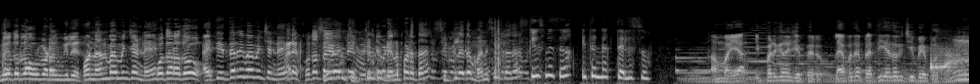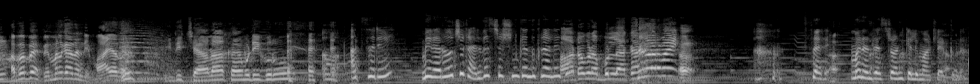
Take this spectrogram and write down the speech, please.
మీ ఇద్దరు లోపల పడడం వీలేదు. ఓ నన్ను పంపించండి. కుదరదు అయితే ఇద్దరిని పంపించండి. అరే కుదరదు చెప్తుంటే వినపడదా? మనిషి కదా? ఎక్స్క్యూజ్ మీ సార్ ఇతను నాకు తెలుసు. అమ్మయ్యా ఇప్పటికైనా చెప్పారు. లేకపోతే ప్రతి ఏదో చీప్ అయిపోతుంది అబ్బాయి మిమ్మల్ని కాదండి మా యాదవ్. ఇది చాలా కామెడీ గురు. ఆ, అది సరే. మీరు ఆ రోజు రైల్వే స్టేషన్కి ఎందుకు రాలేదు? ఆటోకు డబ్బులు లేక. సరే మనం రెస్టారెంట్కి వెళ్ళి మాట్లాడుకుందాం.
